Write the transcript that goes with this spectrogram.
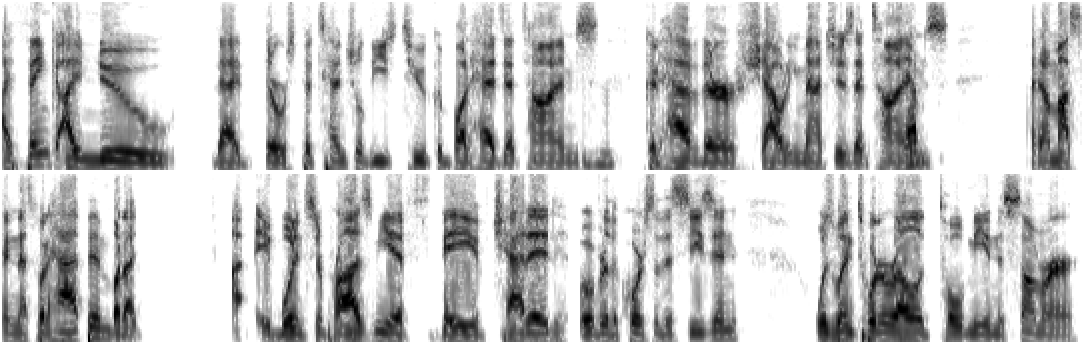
I think I knew that there was potential these two could butt heads at times, mm-hmm. could have their shouting matches at times. Yep. And I'm not saying that's what happened, but I, I, it wouldn't surprise me if they've chatted over the course of the season. Was when Tortorella told me in the summer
